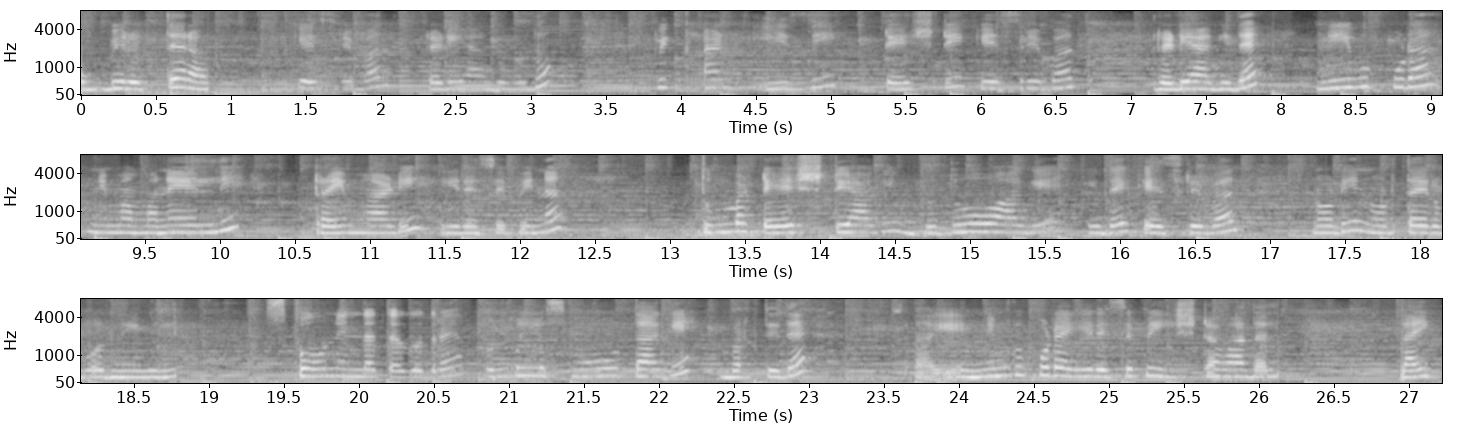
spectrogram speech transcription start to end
ಉಬ್ಬಿರುತ್ತೆ. ರವೆ ಕೇಸರಿಬಾತ್ ರೆಡಿ ಆಗುವುದು quick and easy, tasty kesari kesaribath ರೆಡಿಯಾಗಿದೆ ನೀವು ಕೂಡ ನಿಮ್ಮ ಮನೆಯಲ್ಲಿ ಟ್ರೈ ಮಾಡಿ ಈ ರೆಸಿಪಿನ. ತುಂಬ ಟೇಸ್ಟಿಯಾಗಿ ಮೃದುವಾಗಿ ಇದೆ ಕೇಸರಿ ಬಾತ್ ನೋಡಿ, ನೋಡ್ತಾ ಇರ್ಬೋದು ನೀವಿಲ್ಲಿ. ಸ್ಪೂನಿಂದ ತೆಗೆದ್ರೆ ಫುಲ್ ಫುಲ್ ಸ್ಮೂತಾಗಿ ಬರ್ತಿದೆ. ನಿಮಗೂ ಕೂಡ ಈ ರೆಸಿಪಿ ಇಷ್ಟವಾದಲ್ಲಿ ಲೈಕ್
